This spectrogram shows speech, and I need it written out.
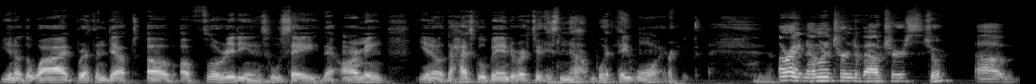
you know, the wide breadth and depth of, of Floridians who say that arming, you know, the high school band director is not what they want. Right. All right. Now I'm going to turn to vouchers. Sure. Um,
